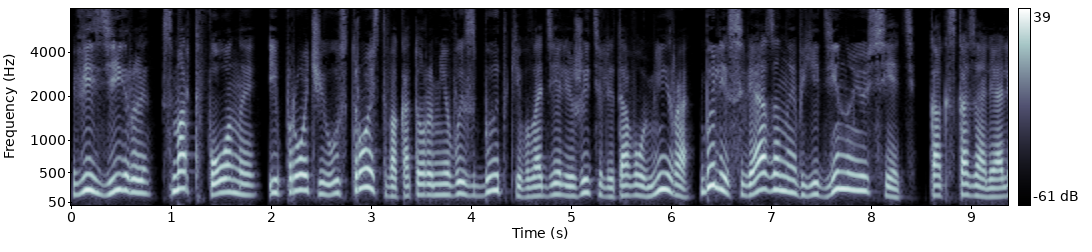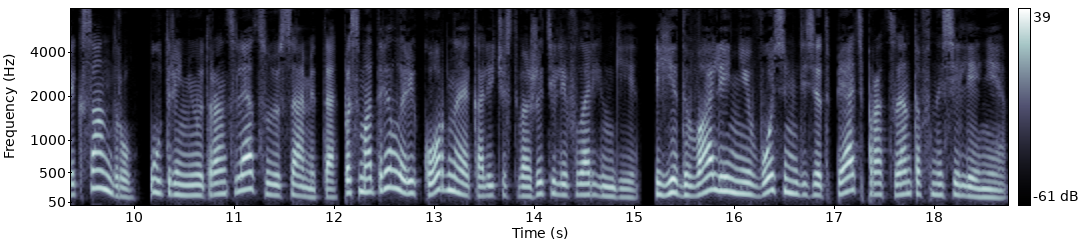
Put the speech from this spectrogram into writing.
Визиры, смартфоны и прочие устройства, которыми в избытке владели жители того мира, были связаны в единую сеть. Как сказали Александру, утреннюю трансляцию саммита посмотрело рекордное количество жителей Флорингии, едва ли не 85% населения.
